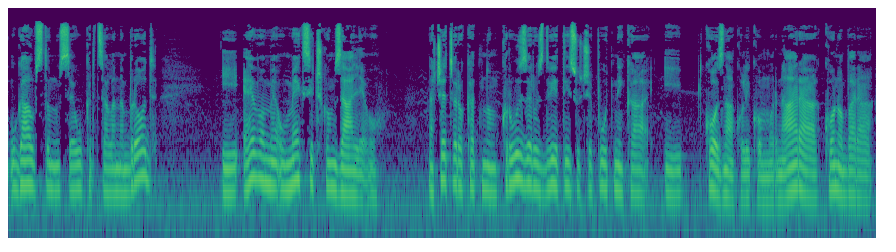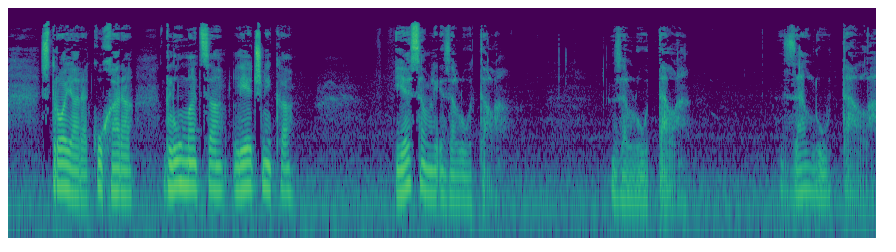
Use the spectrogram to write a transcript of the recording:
u Galvestonu se ukrcala na brod i evo me u Meksičkom zaljevu, na četverokatnom kruzeru s 2000 putnika i ko zna koliko mornara, konobara, strojara, kuhara, glumaca, liječnika. Jesam li zalutala? Zalutala. Zalutala.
